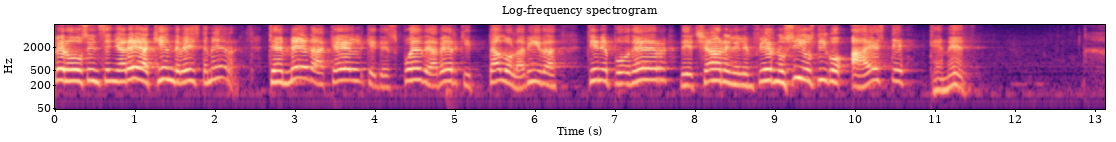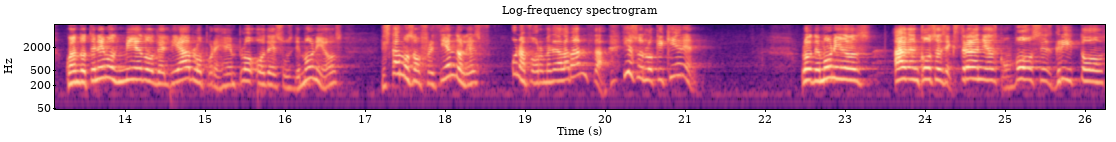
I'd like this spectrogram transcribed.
pero os enseñaré a quién debéis temer. Temed a aquel que después de haber quitado la vida tiene poder de echar en el infierno. Sí os digo, a este temed. Cuando tenemos miedo del diablo, por ejemplo, o de sus demonios, estamos ofreciéndoles una forma de alabanza. Y eso es lo que quieren. Los demonios hagan cosas extrañas con voces, gritos,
